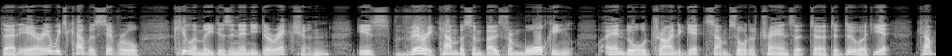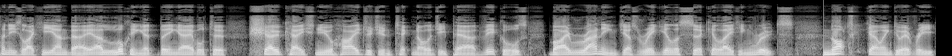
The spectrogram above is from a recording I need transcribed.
that area, which covers several kilometres in any direction, is very cumbersome, both from walking and or trying to get some sort of transit uh, to do it. Yet companies like Hyundai are looking at being able to showcase new hydrogen technology powered vehicles by running just regular circulating routes, not going to every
